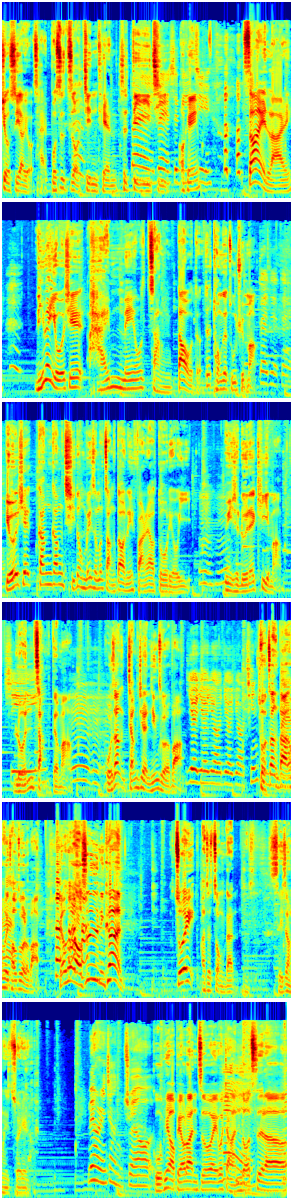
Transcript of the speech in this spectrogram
就是要有财，不是只有今天，是第一季，OK，再来。里面有一些还没有涨到的，这同个族群嘛。对对对。有一些刚刚启动没什么涨到，你反而要多留意。嗯哼。因为是轮的 key 嘛，轮涨的嘛。嗯嗯。我这样讲解很清楚了吧？有有有有有清楚。我这样大家会操作了吧？比方说老师，你看追啊，这中单谁让你追了？没有人叫你追哦。股票不要乱追，我讲很多次了。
